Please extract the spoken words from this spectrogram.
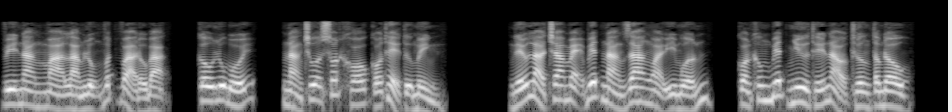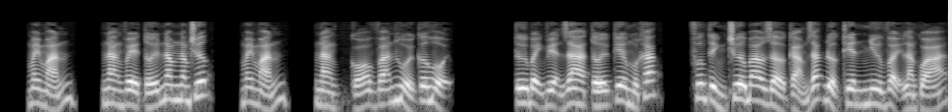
vì nàng mà làm lụng vất vả đầu bạc, câu lũ bối, nàng chua xót khó có thể tự mình. Nếu là cha mẹ biết nàng ra ngoài ý muốn, còn không biết như thế nào thương tâm đâu. May mắn, nàng về tới 5 năm trước, may mắn, nàng có vãn hồi cơ hội. Từ bệnh viện ra tới kia một khắc, Phương Tình chưa bao giờ cảm giác được thiên như vậy làm quá,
